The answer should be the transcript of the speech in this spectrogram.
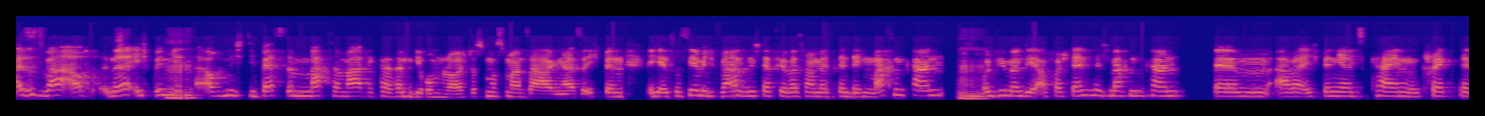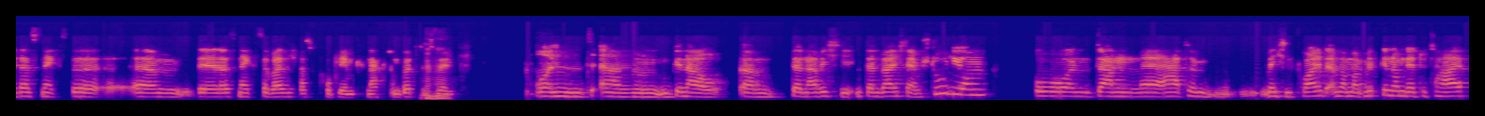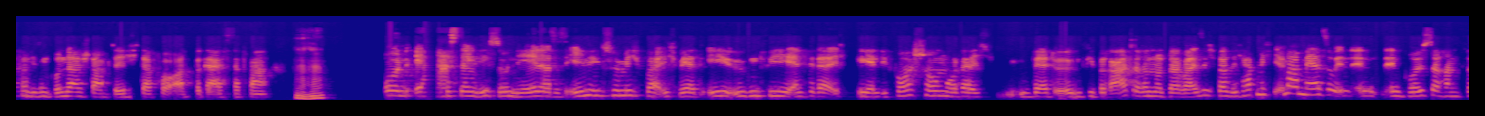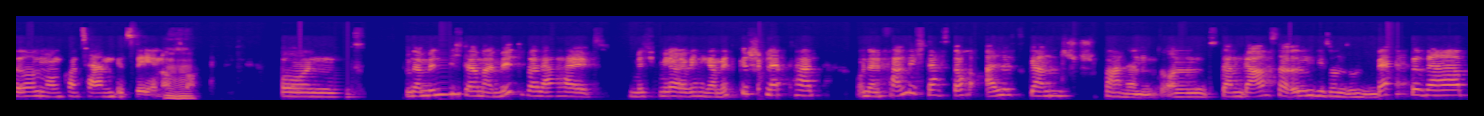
Also es war auch, ne, ich bin mhm. jetzt auch nicht die beste Mathematikerin, die rumläuft, das muss man sagen. Also ich bin, ich interessiere mich wahnsinnig dafür, was man mit den Dingen machen kann mhm. und wie man sie auch verständlich machen kann. Ähm, aber ich bin jetzt kein Crack, der das nächste, ähm, der das nächste, weiß ich was, Problem knackt, um Gottes mhm. Willen. Und ähm, genau, ähm, dann habe ich, dann war ich da im Studium und dann äh, hatte mich ein Freund einfach mal mitgenommen, der total von diesem Gründerstammtisch da vor Ort begeistert war. Mhm. Und erst denke ich so, nee, das ist eh nichts für mich, weil ich werde eh irgendwie, entweder ich gehe in die Forschung oder ich werde irgendwie Beraterin oder weiß ich was. Ich habe mich immer mehr so in, in, in größeren Firmen und Konzernen gesehen mhm. und so. Und dann bin ich da mal mit, weil er halt mich mehr oder weniger mitgeschleppt hat. Und dann fand ich das doch alles ganz spannend. Und dann gab es da irgendwie so, so einen Wettbewerb.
